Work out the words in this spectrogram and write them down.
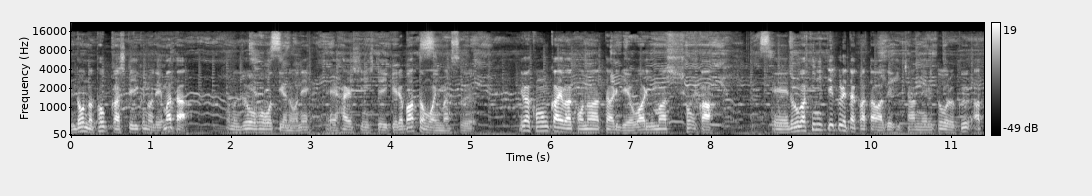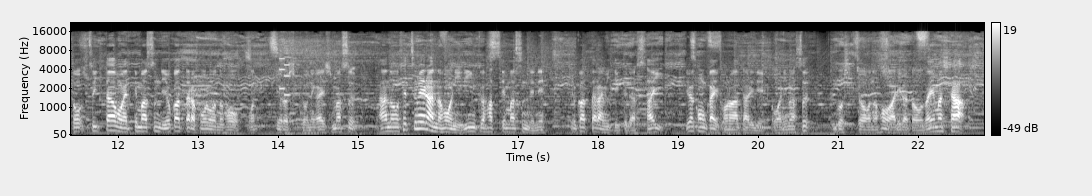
ね、どんどん特化していくので、また、この情報っていうのをね、え、配信していければと思います。では、今回はこの辺りで終わりましょうか。えー、動画気に入ってくれた方はぜひチャンネル登録、あと Twitter もやってますんで、よかったらフォローの方よろしくお願いします。あの、説明欄の方にリンク貼ってますんでね、よかったら見てください。では今回この辺りで終わります。ご視聴の方ありがとうございました。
